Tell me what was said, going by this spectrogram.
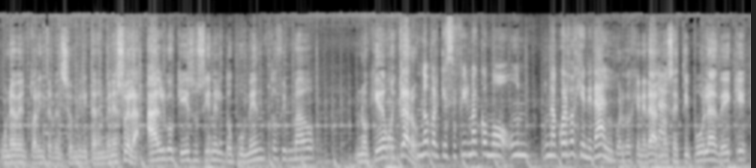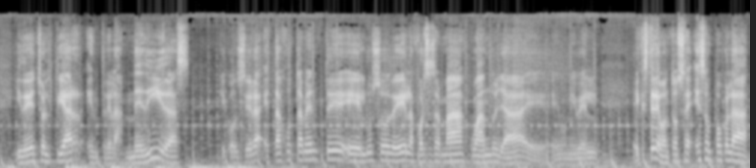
una eventual intervención militar en Venezuela. Algo que eso sí en el documento firmado no queda muy claro. No, porque se firma como un, acuerdo general. Un acuerdo general, no se estipula de que, y de hecho el TIAR, entre las medidas que considera, está justamente el uso de las Fuerzas Armadas cuando ya eh, es un nivel extremo. Entonces, esa es un poco la,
